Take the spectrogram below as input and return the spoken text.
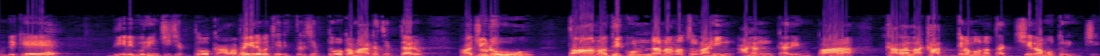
అందుకే దీని గురించి చెప్తూ కాలభైరవ చరిత్ర చెప్తూ ఒక మాట చెప్తారు. అజుడు తాను అధికుండనచు నహిం అహంకరింప కరనఖాగ్రమునత చిరము చిరముతురించి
